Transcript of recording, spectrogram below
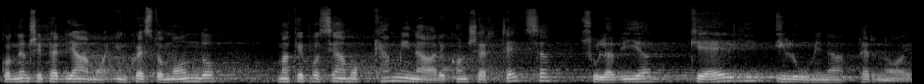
che non ci perdiamo in questo mondo, ma che possiamo camminare con certezza sulla via che Egli illumina per noi.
